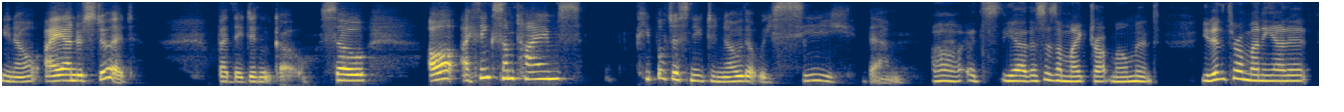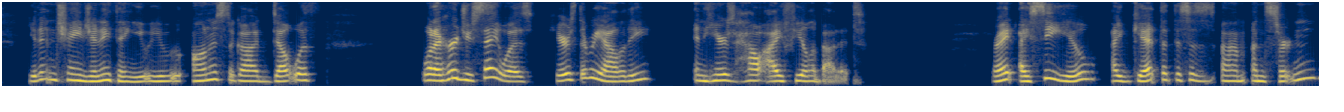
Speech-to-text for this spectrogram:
you know i understood but they didn't go. So all i think sometimes people just need to know that we see them. Oh it's yeah this is a mic drop moment. You didn't throw money at it. You didn't change anything. You you honest to god dealt with what i heard you say was here's the reality and here's how i feel about it right? I see you. I get that this is um, uncertain.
